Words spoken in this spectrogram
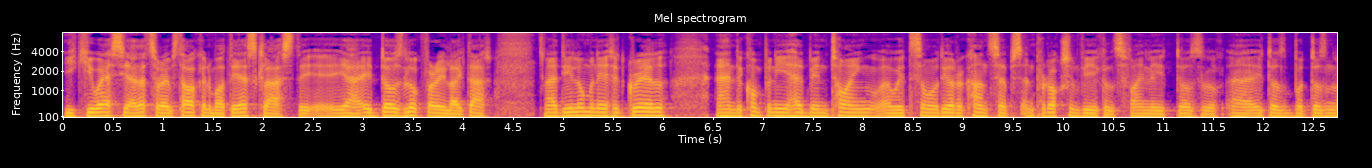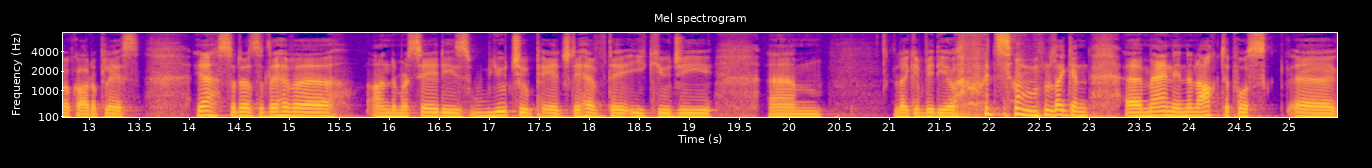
EQS. Yeah, that's what I was talking about, the S Class. The, yeah, it does look very like that. Uh, the illuminated grille, and the company had been toying uh, with some of the other concepts and production vehicles. Finally, does look. It does, but doesn't look out of place. Yeah, so there's they have a on the Mercedes YouTube page. They have the EQG. Um, like a video with some like an a man in an octopus uh,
